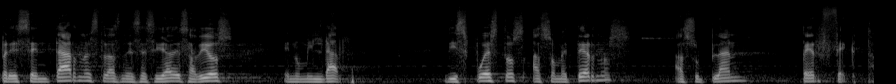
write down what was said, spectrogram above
presentar nuestras necesidades a Dios en humildad, dispuestos a someternos a su plan perfecto.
